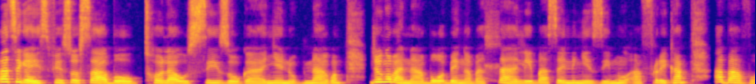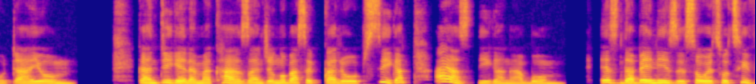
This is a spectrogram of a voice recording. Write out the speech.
Bathi-ke isifiso sabo ukuthola usizo kanye nokunakwa njengoba nabo bengabahlali baseningizimu afrika abavotayo. Kanti-ke lamakhaza njengoba sekuqale ubusika ayazitika ngabo. Ezindabeni zesoweto tv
